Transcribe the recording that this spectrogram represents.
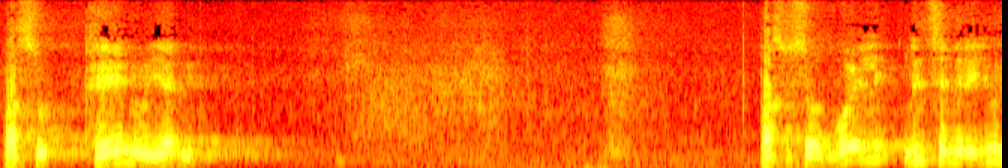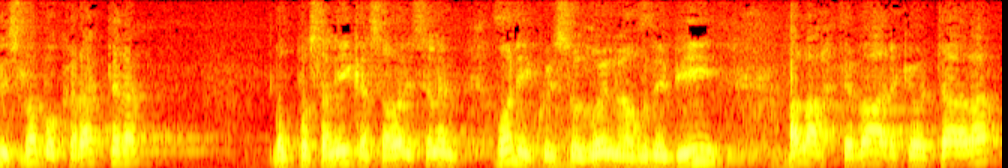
Pa su krenuli jedni. Pa su se odvojili licemiri ljudi slabog karaktera od poslanika sallallahu alejhi ve oni koji su odvojili na Hudebiji, Allah te bareke ve taala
